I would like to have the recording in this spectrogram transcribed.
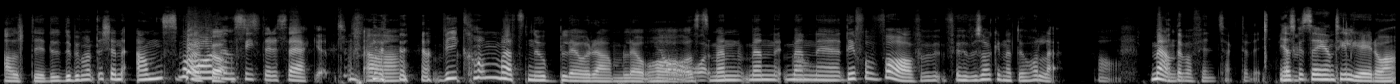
alltid, du, du behöver inte känna ansvar för Barnen oss. sitter säkert. Ja, vi kommer att snubbla och ramla och ha Ja. oss, men, men, men eh, det får vara, för, för huvudsaken är att du håller. Ja. Men Det var fint sagt av dig. jag ska säga en till grej då,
